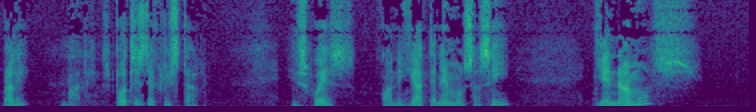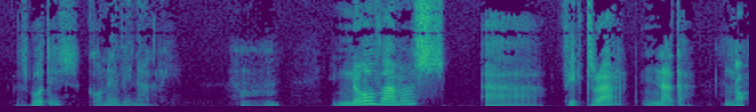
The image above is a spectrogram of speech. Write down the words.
¿Vale? Vale. Los botes de cristal. Y después, cuando ya tenemos así, llenamos los botes con el vinagre. No vamos a filtrar nada. No.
